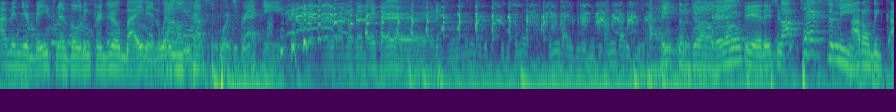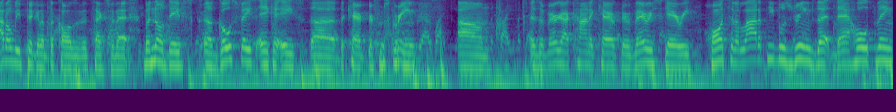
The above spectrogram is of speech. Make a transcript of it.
I'm in your basement voting for Joe Biden. What Donald you? Trump supports fracking. on November 3rd. Hate them, John. Yo. Yeah, they do. Stop texting me. I don't be I don't be picking up the calls of the text for that. But no, Dave, uh, Ghostface, aka uh, the character from Scream, um, is a very iconic character, very scary, haunted a lot of people's dreams. That that whole thing,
